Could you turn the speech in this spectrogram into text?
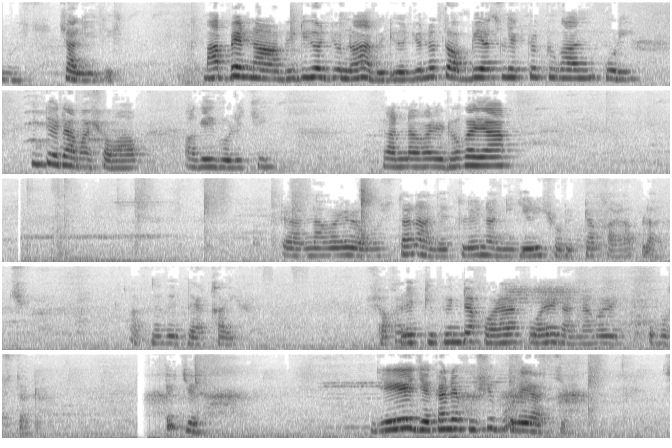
চালিয়ে দিই। ভাববেন না, ভিডিওর জন্য হ্যাঁ ভিডিওর জন্য তো অবভিয়াসলি একটু একটু গান করি। কিন্তু এটা আমার স্বভাব, আগেই বলেছি। রান্নাঘরে ঢোকা যাক রান্নাঘরের অবস্থা না দেখলে না নিজেরই শরীরটা খারাপ লাগছে। আপনাদের দেখাই। সকালের টিফিনটা করার পরে রান্নাঘরের অবস্থাটা। এই যে যে যেখানে খুশি পড়ে আছে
